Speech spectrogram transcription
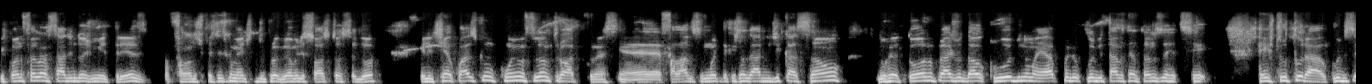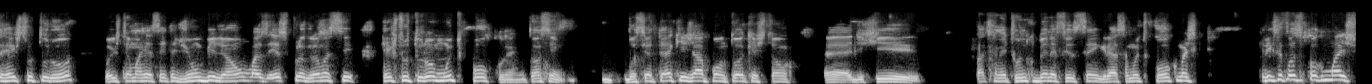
E quando foi lançado em 2013, falando especificamente do programa de sócio-torcedor, ele tinha quase que um cunho filantrópico. Né? Assim, é, Falava-se muito da questão da abdicação do retorno para ajudar o clube numa época onde o clube estava tentando se reestruturar. O clube se reestruturou, hoje tem uma receita de um bilhão, mas esse programa se reestruturou muito pouco. Né? Então, assim, você até aqui já apontou a questão é, de que praticamente o único benefício sem ingresso é muito pouco, mas queria que você fosse um pouco mais,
